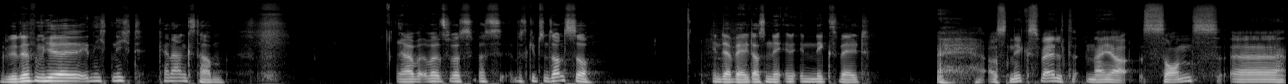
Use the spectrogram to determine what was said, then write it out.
Wir dürfen hier nicht, nicht, keine Angst haben. Ja, aber was, was, was, was gibt's denn sonst so? In der Welt, aus Ni- in, in Nicks Welt. Aus nix Welt, naja, sonst, äh,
